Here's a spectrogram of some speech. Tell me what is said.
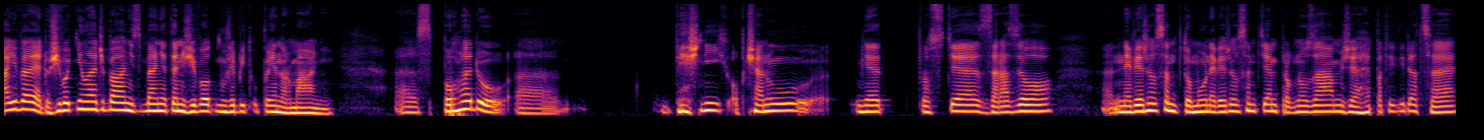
HIV eh, je doživotní léčba, nicméně ten život může být úplně normální. Z pohledu běžných občanů mě prostě zarazilo, nevěřil jsem tomu, nevěřil jsem těm prognozám, že hepatitida C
